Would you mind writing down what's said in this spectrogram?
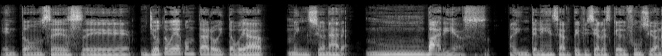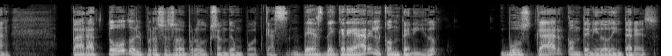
Entonces, eh, yo te voy a contar hoy, te voy a mencionar varias inteligencias artificiales que hoy funcionan para todo el proceso de producción de un podcast, desde crear el contenido, buscar contenido de interés.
